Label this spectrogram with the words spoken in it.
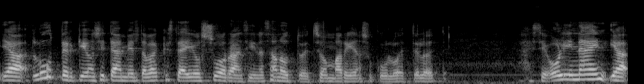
Ja Lutherkin on sitä mieltä, vaikka sitä ei ole suoraan siinä sanottu, että se on Marian sukuluettelo, että se oli näin. Ja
